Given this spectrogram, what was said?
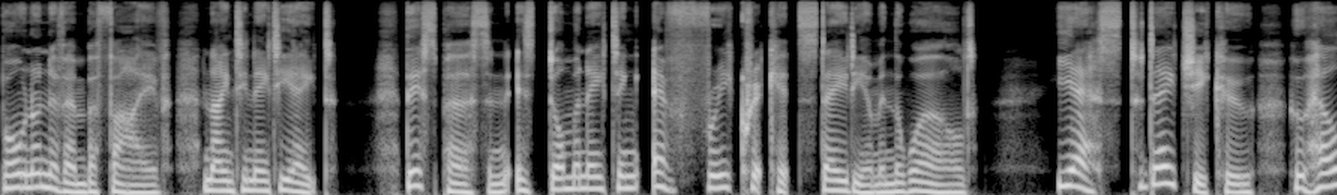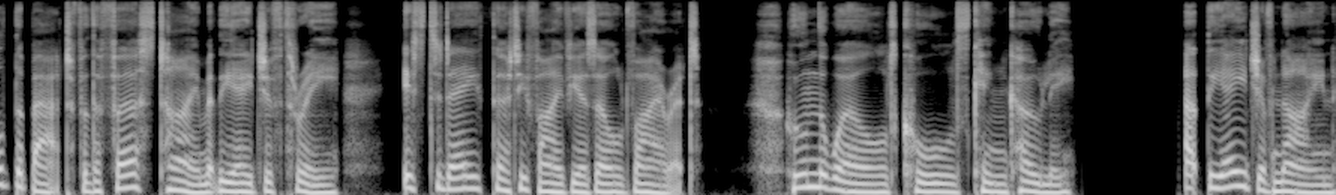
Born on November 5, 1988, this person is dominating every cricket stadium in the world. Yes, today Chiku, who held the bat for the first time at the age of three, is today 35 years old Virat, whom the world calls King Kohli. At the age of nine,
